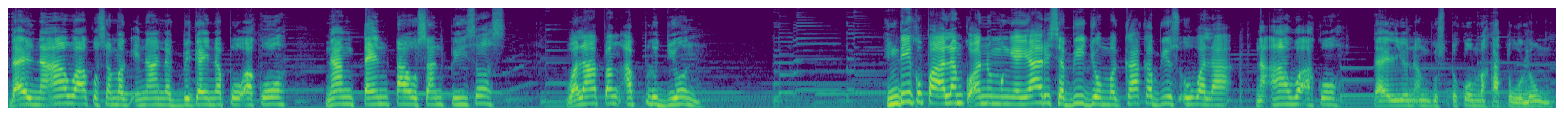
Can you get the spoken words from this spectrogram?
dahil naawa ako sa mag-ina, nagbigay na po ako ng 10,000 pesos. Wala pang upload yon. Hindi ko pa alam kung anong mangyayari sa video, magkaka-views o wala. Naawa ako dahil yun ang gusto ko makatulong.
